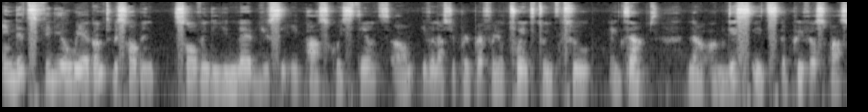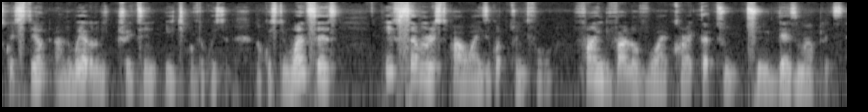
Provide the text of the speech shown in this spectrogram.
In this video, we are going to be solving solving the UNEB UCE past questions um, even as you prepare for your 2022 exams. Now, um, this is a previous past question and we are going to be treating each of the question. Now, question 1 says, if 7 raised to power y is equal to 24, find the value of y corrected to two decimal place.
